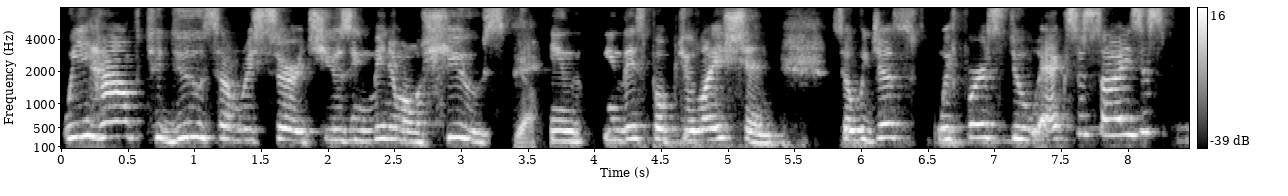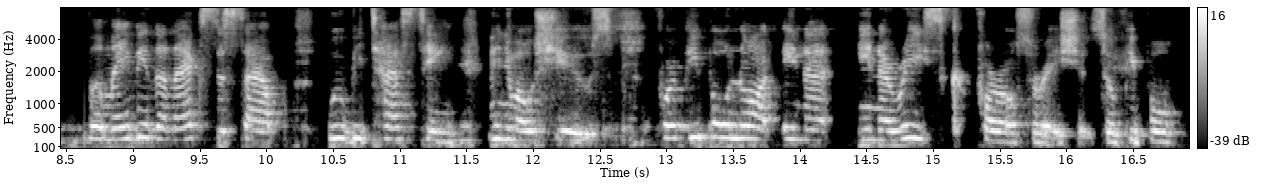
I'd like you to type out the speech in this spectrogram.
We have to do some research using minimal shoes yeah. in in this population. So we just we first do exercises, but maybe the next step will be testing minimal shoes for people not in a in a risk for ulceration. So people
